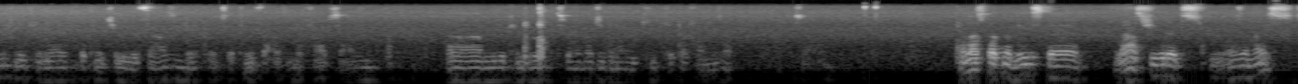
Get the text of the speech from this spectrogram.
even if you have potentially a thousand records or two thousand or five thousand, um, you can group it wherever you can and keep the performance up. So, and last but not least, the last view that's also nice.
